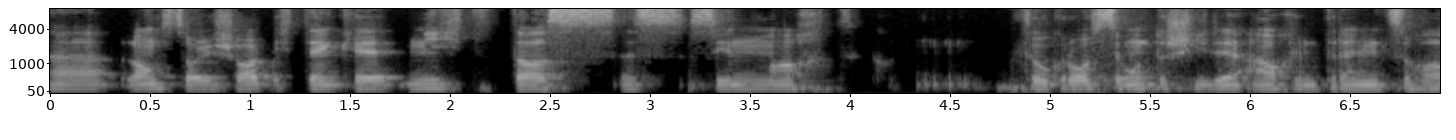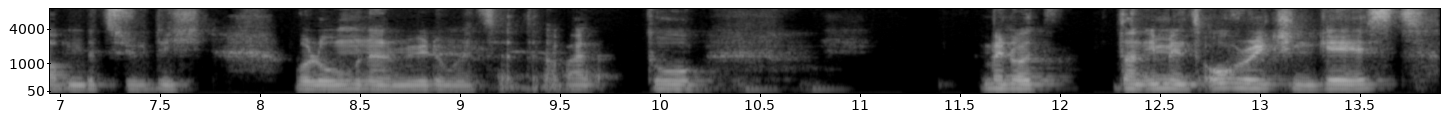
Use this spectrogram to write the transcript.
äh, long story short, ich denke nicht, dass es Sinn macht, so große Unterschiede auch im Training zu haben bezüglich Volumen, Ermüdung etc. Weil du, wenn du dann immer ins Overreaching gehst,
